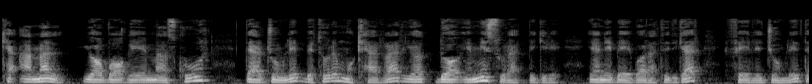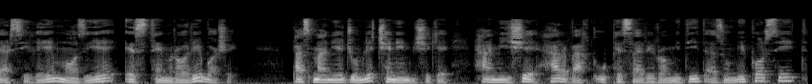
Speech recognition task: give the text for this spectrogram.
که عمل یا واقع مذکور در جمله به طور مکرر یا دائمی صورت بگیره. یعنی به عبارت دیگر فعل جمله در سیغه ماضی استمراری باشه. پس معنی جمله چنین میشه که همیشه هر وقت او پسری را می‌دید از اون می‌پرسید.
